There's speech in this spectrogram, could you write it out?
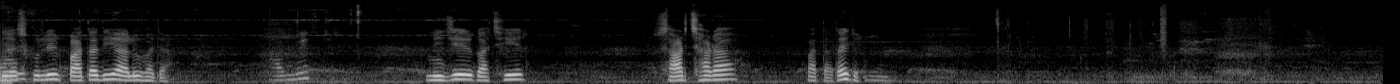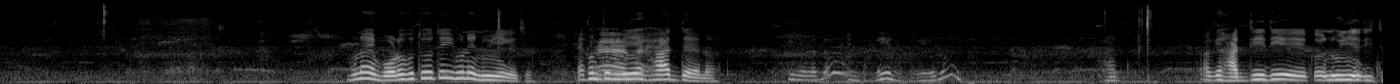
পেঁয়াজকলির পাতা দিয়ে আলু ভাজা। নিজের গাছের সার ছাড়া পাতা তাই তো? মনে হয় বড় হতে হতেই মনে নুয়ে গেছে। এখন তো হ্যাঁ, মেয়ে মানে- হাত দেয় না। কি বলো দাঁড়িয়ে এরকম? হাত আগে হাত দিয়ে দিয়ে নুইয়ে দিত।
